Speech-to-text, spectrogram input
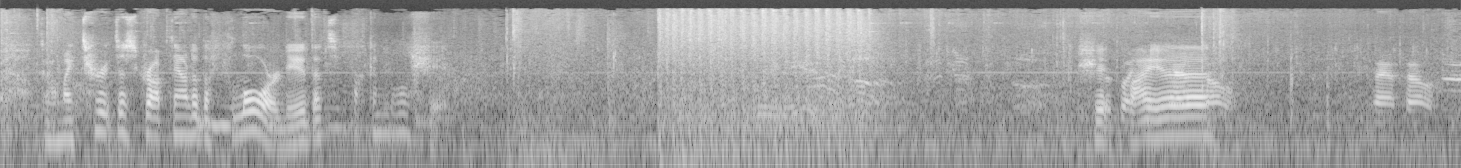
Oh, God, my turret just dropped down to the floor, dude. That's fucking bullshit. Shit, Looks like by you uh, passed out. Passed out.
